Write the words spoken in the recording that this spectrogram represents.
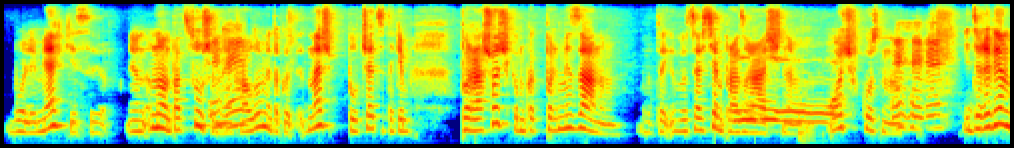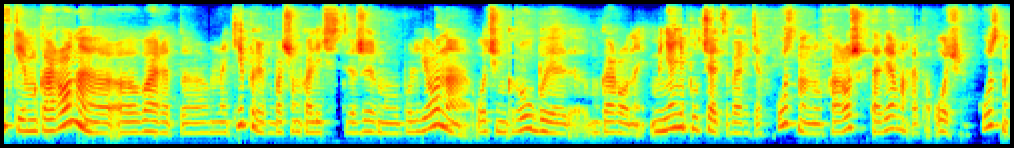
более мягкий сыр. Ну, он подсушенный угу. халуми такой, знаешь, получается таким порошочком, как пармезаном, вот, вот совсем прозрачным. Очень вкусно. И деревенские макароны э, варят э, на Кипре в большом количестве жирного бульона, очень грубые макароны. У меня не получается варить их вкусно, но в хороших тавернах это очень вкусно,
